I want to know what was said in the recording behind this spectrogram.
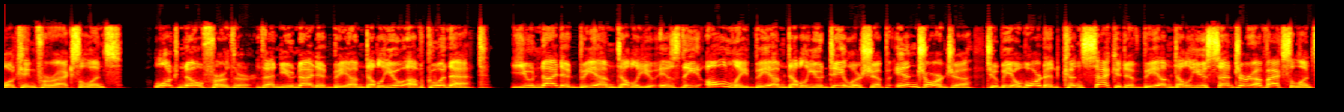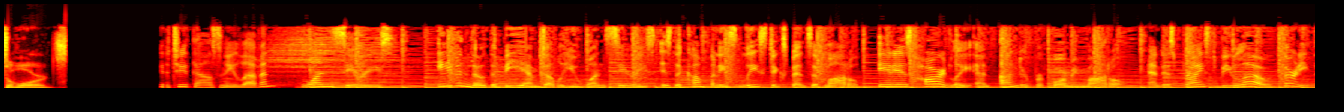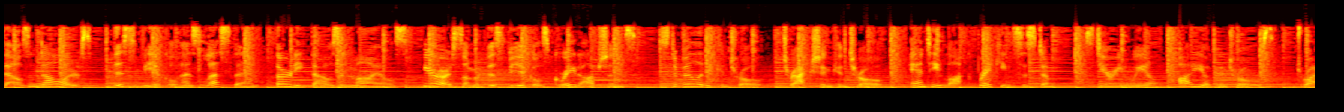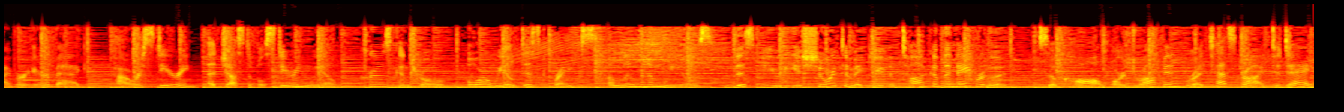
Looking for excellence? Look no further than United BMW of Gwinnett. United BMW is the only BMW dealership in Georgia to be awarded consecutive BMW Center of Excellence Awards. The 2011 1 Series. Even though the BMW 1 Series is the company's least expensive model, it is hardly an underperforming model and is priced below $30,000. This vehicle has less than 30,000 miles. Here are some of this vehicle's great options. Stability control, traction control, anti-lock braking system, steering wheel, audio controls, driver airbag, power steering, adjustable steering wheel, cruise control, four-wheel disc brakes, aluminum wheels. This beauty is sure to make you the talk of the neighborhood. So call or drop in for a test drive today.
